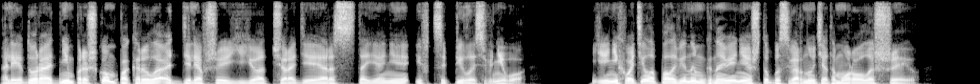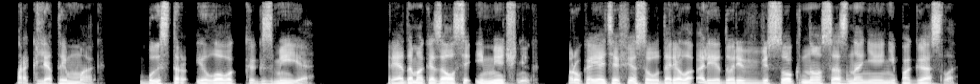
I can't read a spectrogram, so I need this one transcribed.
Алиедора одним прыжком покрыла отделявшее ее от чародея расстояние и вцепилась в него. Ей не хватило половины мгновения, чтобы свернуть этому Ролле шею. Проклятый маг. Быстр и ловок, как змея. Рядом оказался и мечник — Рукоять Эфеса ударила Алиэдоре в висок, но сознание не погасло.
